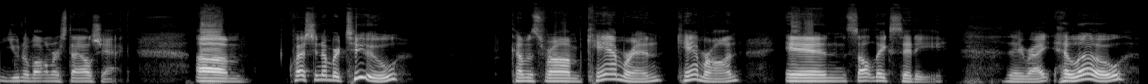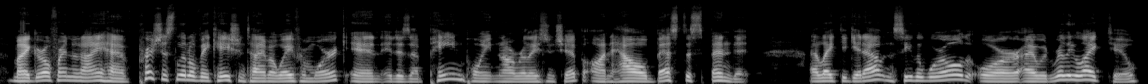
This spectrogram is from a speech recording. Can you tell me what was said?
Unabomber style shack. Um, question number two comes from Cameron Cameron in Salt Lake City. They write, "Hello, my girlfriend and I have precious little vacation time away from work, and it is a pain point in our relationship on how best to spend it. I like to get out and see the world, or I would really like to."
